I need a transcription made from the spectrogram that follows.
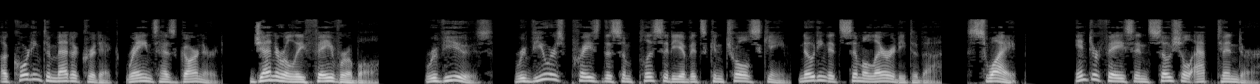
According to Metacritic, Reigns has garnered generally favorable reviews. Reviewers praised the simplicity of its control scheme, noting its similarity to the «swipe» interface in social app Tinder.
